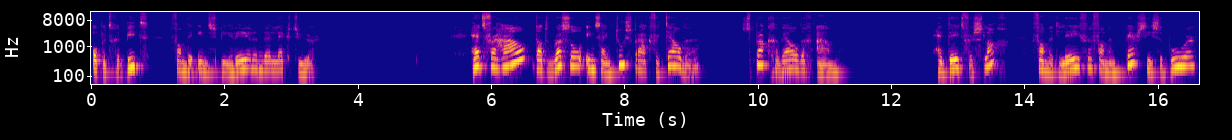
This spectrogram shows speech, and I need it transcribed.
op het gebied van de inspirerende lectuur. Het verhaal dat Russell in zijn toespraak vertelde, sprak geweldig aan. Het deed verslag van het leven van een Persische boer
